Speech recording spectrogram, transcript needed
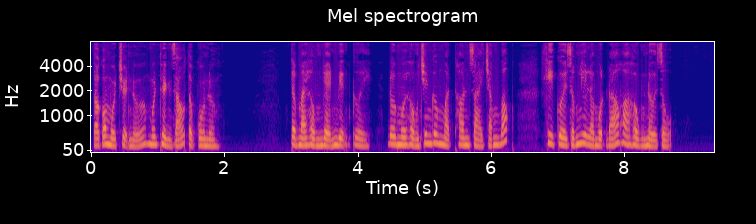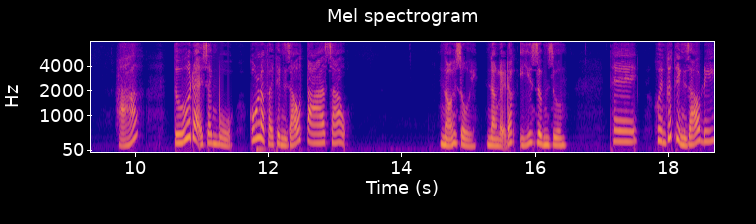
ta có một chuyện nữa muốn thỉnh giáo tập cô nương. Tập mai hồng nhện miệng cười đôi môi hồng trên gương mặt thon dài trắng bóc khi cười giống như là một đóa hoa hồng nở rộ. Hả? Tứ đại danh bổ cũng là phải thỉnh giáo ta sao? Nói rồi nàng lại đắc ý dương dương. Thế huynh cứ thỉnh giáo đi.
